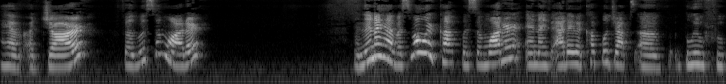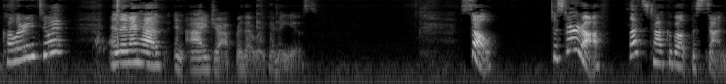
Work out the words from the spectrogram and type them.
I have a jar filled with some water. And then I have a smaller cup with some water and I've added a couple drops of blue food coloring to it. And then I have an eyedropper that we're going to use. So, to start off, let's talk about the sun.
